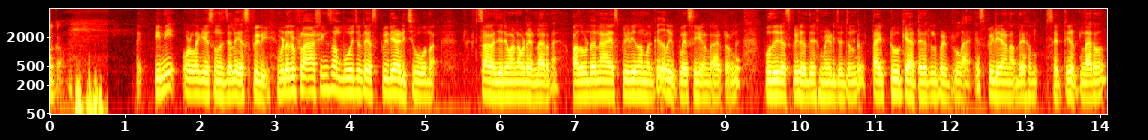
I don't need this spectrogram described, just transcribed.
വെക്കാം ഇനി ഉള്ള കേസ് എന്ന് വെച്ചാൽ എസ് പി ഡി ഇവിടെ ഒരു ഫ്ലാഷിംഗ് സംഭവിച്ചിട്ട് എസ് പി ഡി അടിച്ചു പോകുന്ന സാഹചര്യമാണ് അവിടെ ഉണ്ടായിരുന്നത്. അപ്പോൾ അതുകൊണ്ട് തന്നെ ആ എസ് പി ഡി നമുക്ക് റീപ്ലേസ് ചെയ്യേണ്ടതായിട്ടുണ്ട്. പുതിയൊരു എസ് പി ഡി അദ്ദേഹം മേടിച്ച് വെച്ചിട്ടുണ്ട്. ടൈപ്പ് ടു കാറ്റഗറിയിൽ പെട്ടിട്ടുള്ള എസ് പി ഡി ആണ് അദ്ദേഹം സെറ്റ് ചെയ്തിട്ടുണ്ടായിരുന്നത്.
